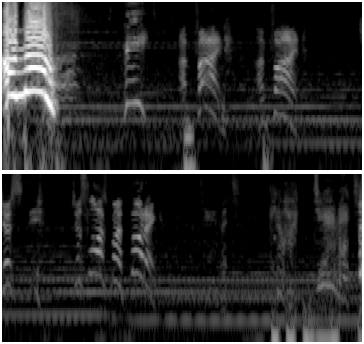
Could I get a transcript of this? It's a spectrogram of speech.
Oh no! Lost my footing. Damn it. God damn it.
